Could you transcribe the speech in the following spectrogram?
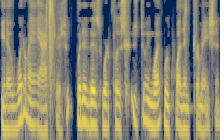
you know, what are my actors? What are those workflows? Who's doing what with what information?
